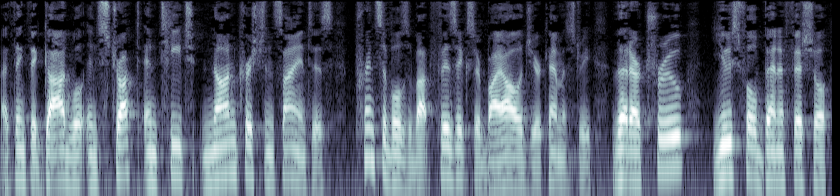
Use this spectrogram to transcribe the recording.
I think that God will instruct and teach non Christian scientists principles about physics or biology or chemistry that are true, useful, beneficial,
